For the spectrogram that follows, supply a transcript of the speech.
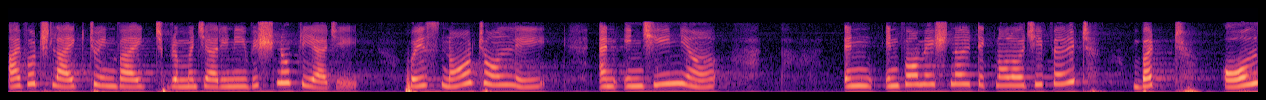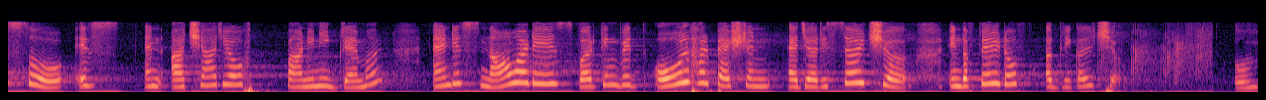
I would like to invite Brahmacharini Vishnu Priyaji, who is not only an engineer in informational technology field, but also is an Acharya of Panini grammar and is nowadays working with all her passion as a researcher in the field of agriculture. ओम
